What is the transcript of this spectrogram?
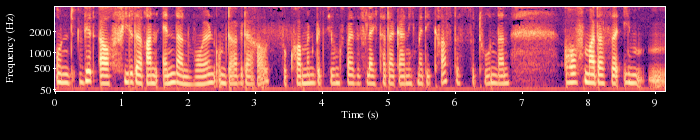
und wird auch viel daran ändern wollen, um da wieder rauszukommen, beziehungsweise vielleicht hat er gar nicht mehr die Kraft, das zu tun, dann hoffen wir, dass er ihm, mm,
